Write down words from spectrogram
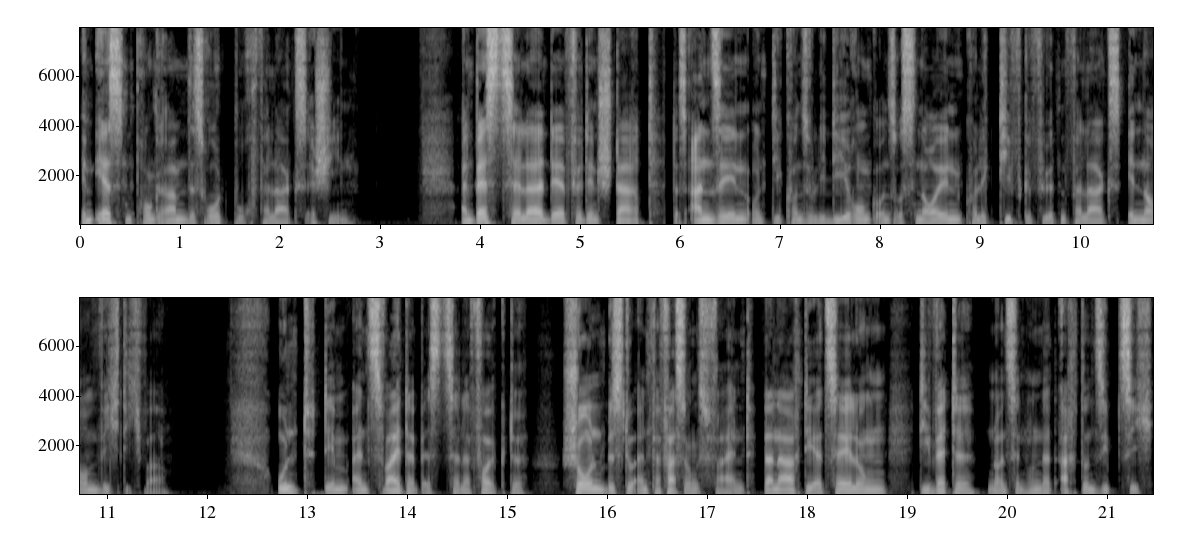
im ersten Programm des Rotbuch-Verlags erschien. Ein Bestseller, der für den Start, das Ansehen und die Konsolidierung unseres neuen, kollektiv geführten Verlags enorm wichtig war. Und dem ein zweiter Bestseller folgte – Schon bist du ein Verfassungsfeind. Danach die Erzählungen Die Wette 1978,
